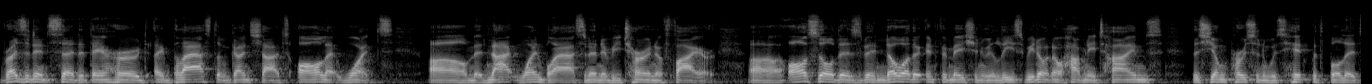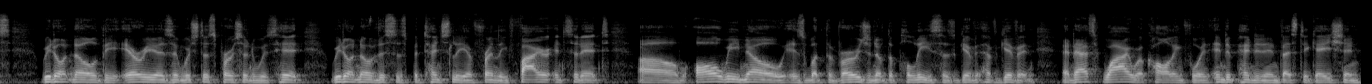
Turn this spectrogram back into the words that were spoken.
residents said that they heard a blast of gunshots all at once, um, not one blast and then a return of fire. Uh, also, there's been no other information released. We don't know how many times this young person was hit with bullets. We don't know the areas in which this person was hit. We don't know if this is potentially a friendly fire incident. Um, all we know is what the version of the police has give, have given. And that's why we're calling for an independent investigation,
